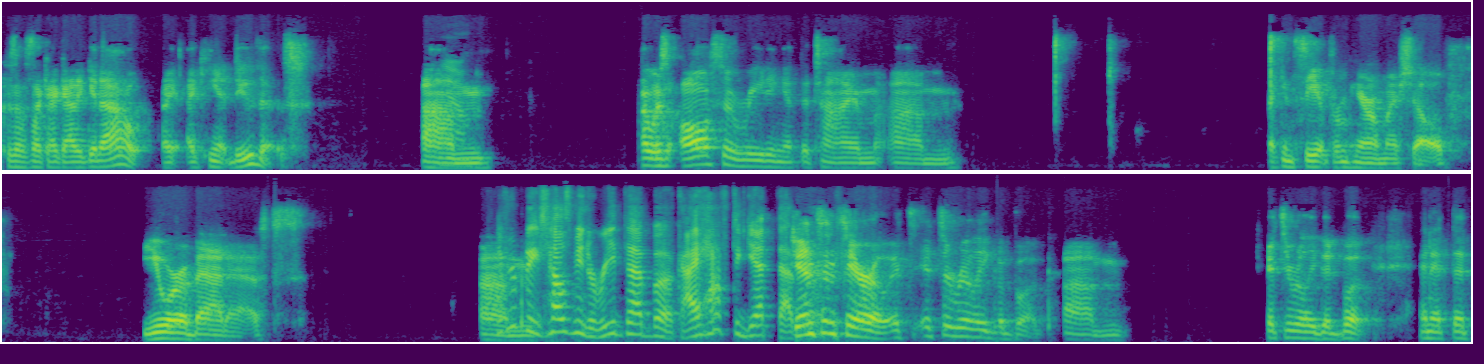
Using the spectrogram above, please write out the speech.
because I was like, I got to get out. I, I can't do this. Um, yeah. I was also reading at the time. Um, I can see it from here on my shelf. You are a badass. Um, Everybody tells me to read that book. I have to get that. Jen Sincero. It's it's a really good book. Um, it's a really good book, and at the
